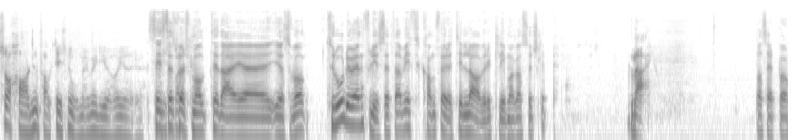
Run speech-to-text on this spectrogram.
så har den faktisk noe med miljøet å gjøre. Siste spørsmål til deg, Jøsevold. Tror du en flyseteavgift kan føre til lavere klimagassutslipp? Nei. Basert på?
